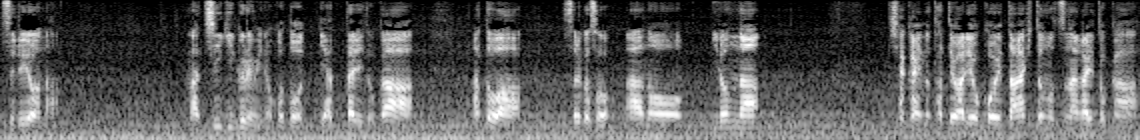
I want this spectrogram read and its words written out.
するような、まあ地域ぐるみのことをやったりとか、あとはそれこそあのいろんな社会の縦割りを超えた人のつながりとか、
